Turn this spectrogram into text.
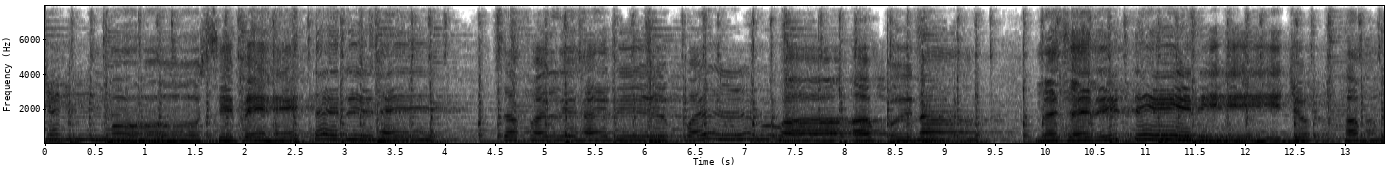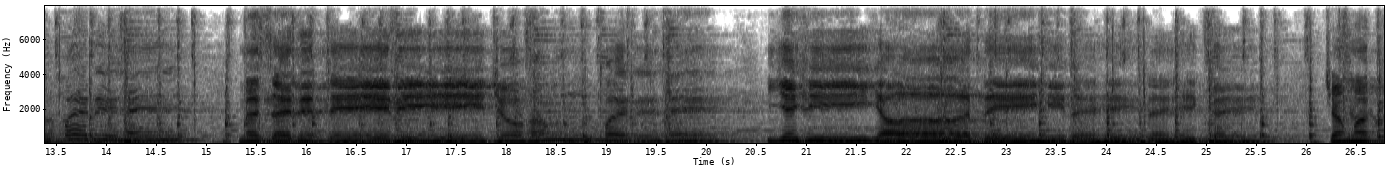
जन्मों से बेहतर है। सफल हर पल हुआ अपना नज़र तेरी जो हम पर है। नज़र तेरी जो हम पर है। यही याद रह रह कर चमक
